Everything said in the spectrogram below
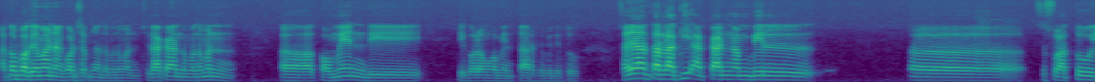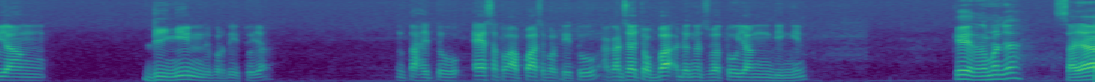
Atau bagaimana konsepnya teman-teman? Silakan teman-teman uh, komen di di kolom komentar seperti itu. Saya ntar lagi akan ngambil uh, sesuatu yang dingin seperti itu ya. Entah itu es atau apa seperti itu akan saya coba dengan sesuatu yang dingin. Oke teman-teman ya, saya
